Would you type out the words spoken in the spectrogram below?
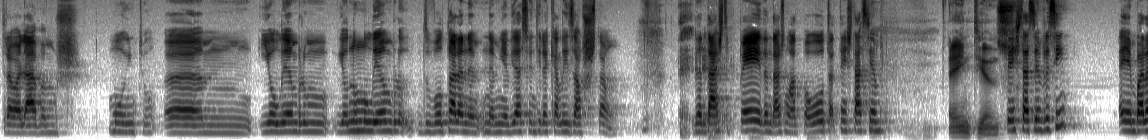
Trabalhávamos muito ahm, e eu lembro-me, eu não me lembro de voltar a, na, na minha vida a sentir aquela exaustão. De andares de pé, de andares de um lado para o outro, tens de estar sempre, É intenso. tens de estar sempre assim. Embora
